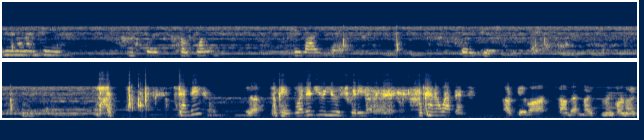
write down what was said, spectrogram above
Unit 19. Mr. Code 20. You guys, uh, 32. Denby? Yeah. Okay, what did you use, sweetie? What kind of weapon? Uh, K-bar, combat knife, Marine Corps knife.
